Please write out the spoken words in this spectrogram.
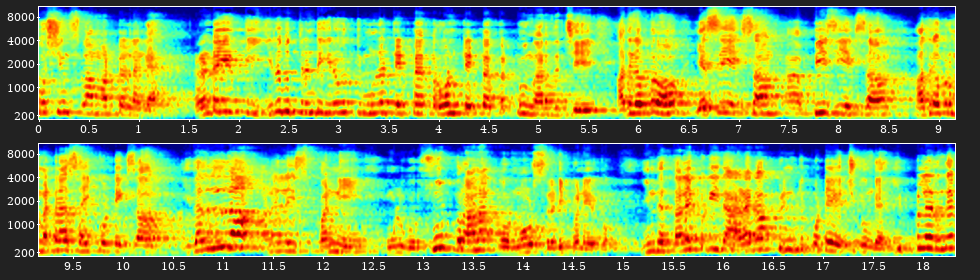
கொஷின்ஸ்லாம் மட்டும் இல்லைங்க. ரெண்டாயிரத்தி இருபத்தி ரெண்டு இருபத்தி மூணு TET paper one TET paper two நடந்துச்சு. அதுக்கப்புறம் எஸ்சி எக்ஸாம் பிசி எக்ஸாம் அதுக்கப்புறம் மெட்ராஸ் ஹைகோர்ட் எக்ஸாம் இதெல்லாம் அனலைஸ் பண்ணி உங்களுக்கு ஒரு சூப்பரான ஒரு நோட்ஸ் ரெடி பண்ணியிருக்கோம். இந்த தலைப்புக்கு இதை அழகாக பிரிண்ட் போட்டே வச்சுக்கோங்க. இப்போலேருந்தே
